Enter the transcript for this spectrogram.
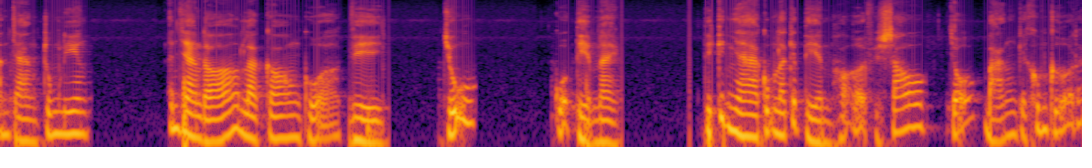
anh chàng trung niên. Anh chàng đó là con của vị chủ của tiệm này. Thì cái nhà cũng là cái tiệm họ ở phía sau chỗ bán cái khung cửa đó.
